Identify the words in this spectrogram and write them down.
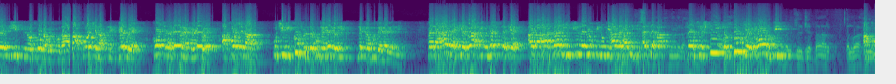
reci istinu od tvoga gospodara, pa ko će nas nek vjeruje, ko će da vjeruje, neka vjeruje, a ko će da učini kufr da bude nevjernik, neka bude nevjernik. فلعلك باخع نفسك على آثارهم إلا يؤمنوا بهذا الحديث فسشتي أسلوك كونتي الملك الجبار الواحد Ako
